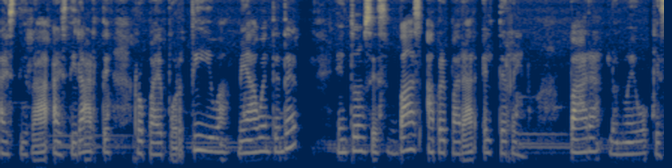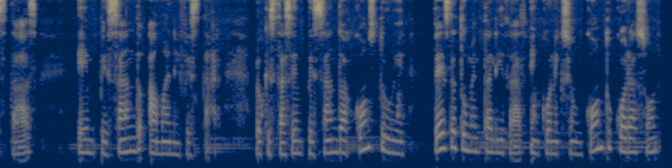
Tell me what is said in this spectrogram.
a, estirar, a estirarte, ropa deportiva, ¿me hago entender? Entonces vas a preparar el terreno para lo nuevo que estás empezando a manifestar. lo que estás empezando a construir desde tu mentalidad en conexión con tu corazón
